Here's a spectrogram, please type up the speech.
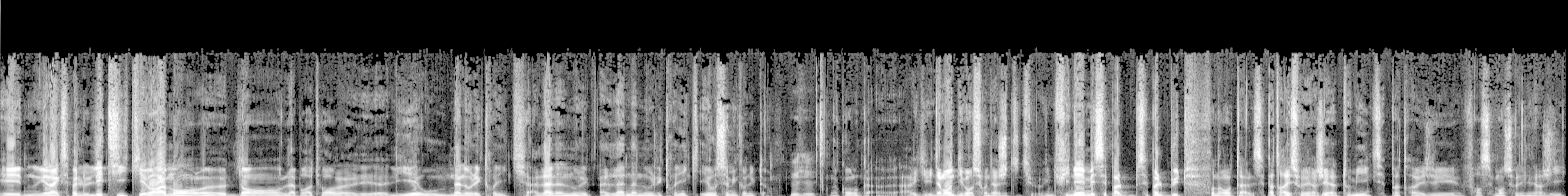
Et il y en a un qui s'appelle le LETI, qui est vraiment euh, dans le laboratoire euh, lié au nanoélectronique, à la, nano, à la nanoélectronique et aux semi-conducteurs. Mhm. D'accord, donc euh, avec évidemment une dimension énergétique in fine, mais c'est pas c'est pas le but fondamental. C'est pas travailler sur l'énergie atomique, c'est pas travailler forcément sur l'énergie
